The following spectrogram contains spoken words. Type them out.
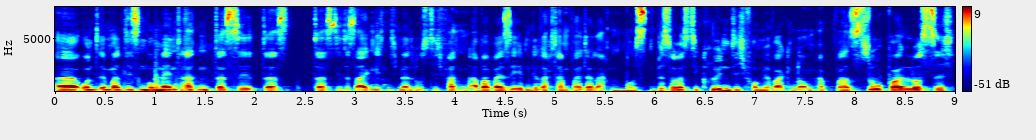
äh, und immer diesen Moment hatten, dass sie, dass, dass sie das eigentlich nicht mehr lustig fanden, aber weil sie eben gelacht haben, weiterlachen mussten. Besonders die Grünen, die ich vor mir wahrgenommen habe, war super lustig.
